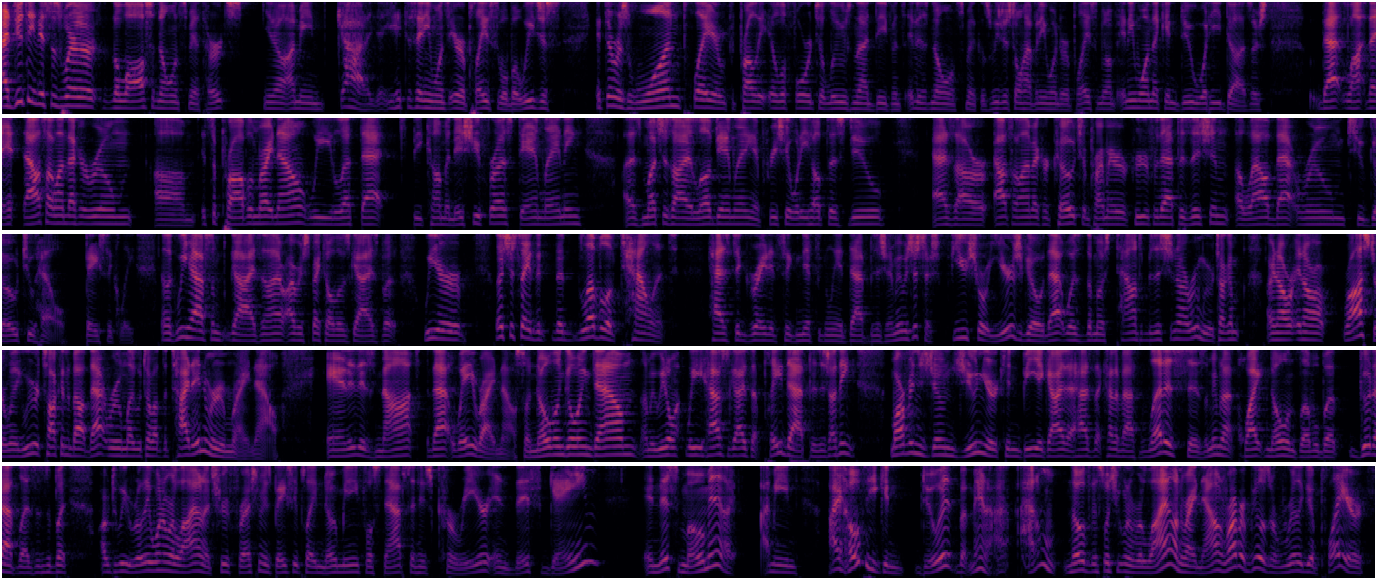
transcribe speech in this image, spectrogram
I do think this is where the loss of Nolan Smith hurts. You know, I mean, God, you hate to say anyone's irreplaceable, but we just, if there was one player we could probably ill afford to lose in that defense, it is Nolan Smith because we just don't have anyone to replace him. We don't have anyone that can do what he does. There's that line, that outside linebacker room. Um, it's a problem right now. We let that become an issue for us. Dan Lanning, as much as I love Dan Lanning and appreciate what he helped us do as our outside linebacker coach and primary recruiter for that position, allowed that room to go to hell, basically. And look, we have some guys, and I, I respect all those guys, but we are, let's just say, the, the level of talent has degraded significantly at that position. I mean, it was just a few short years ago that was the most talented position in our room. We were talking in our in our roster. We were talking about that room like we talk about the tight end room right now, and it is not that way right now. So Nolan going down. I mean, we don't we have some guys that play that position. I think Marvin Jones Jr. can be a guy that has that kind of athleticism. Maybe not quite Nolan's level, but good athleticism. But uh, do we really want to rely on a true freshman who's basically played no meaningful snaps in his career in this game, in this moment? Like, I mean, I hope he can do it, but man, I, I don't know if this is what you want to rely on right now. And Robert Beal is a really good player.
